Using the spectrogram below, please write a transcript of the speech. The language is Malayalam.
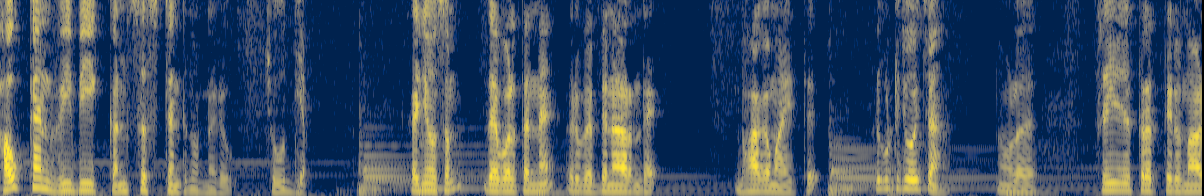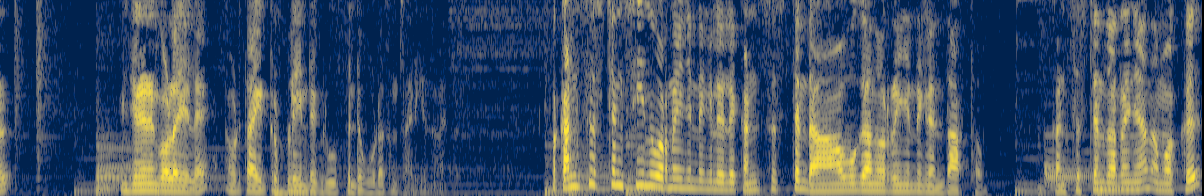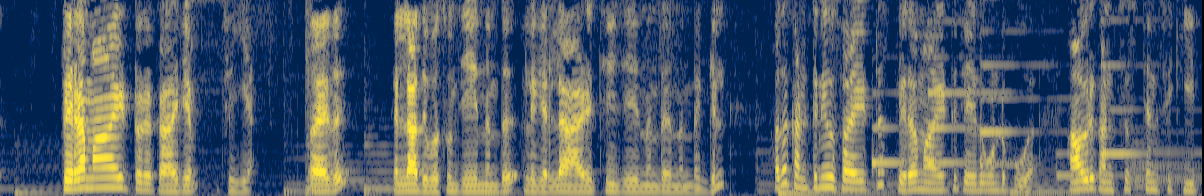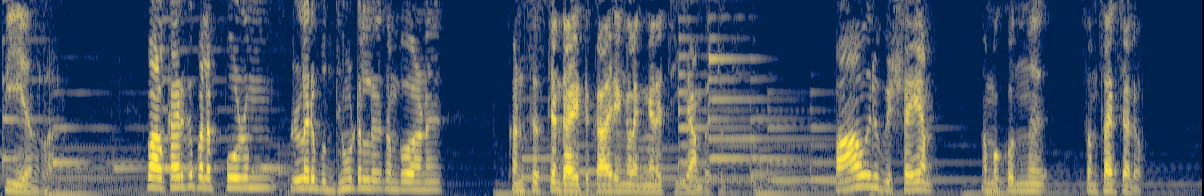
How can we be consistent എന്ന് പറഞ്ഞൊരു ചോദ്യം. കഴിഞ്ഞ ദിവസം ഇതേപോലെ തന്നെ ഒരു വെബിനാറിന്റെ ഭാഗമായിട്ട് ഒരു കുട്ടി ചോദിച്ചാണ്. നമ്മൾ ശ്രീചിത്ര തിരുനാൾ എഞ്ചിനീയറിംഗ് കോളേജിലെ അവിടുത്തെ ഐ ട്രിപ്പിളിന്റെ ഗ്രൂപ്പിന്റെ കൂടെ സംസാരിക്കുന്ന സമയത്ത് അപ്പോൾ കൺസിസ്റ്റൻസി എന്ന് പറഞ്ഞു കഴിഞ്ഞിട്ടുണ്ടെങ്കിൽ അല്ലെ കൺസിസ്റ്റന്റ് ആവുക എന്ന് പറഞ്ഞു കഴിഞ്ഞിട്ടുണ്ടെങ്കിൽ എന്താ അർത്ഥം? കൺസിസ്റ്റന്റ് എന്ന് പറഞ്ഞു കഴിഞ്ഞാൽ നമുക്ക് സ്ഥിരമായിട്ടൊരു കാര്യം ചെയ്യാം. അതായത് എല്ലാ ദിവസവും ചെയ്യുന്നുണ്ട് അല്ലെങ്കിൽ എല്ലാ ആഴ്ചയും ചെയ്യുന്നുണ്ട് എന്നുണ്ടെങ്കിൽ അത് കണ്ടിന്യൂസ് ആയിട്ട് സ്ഥിരമായിട്ട് ചെയ്തുകൊണ്ട് പോവുക. ആ ഒരു കൺസിസ്റ്റൻസി കീപ്പ് ചെയ്യുക എന്നുള്ളതാണ്. അപ്പോൾ ആൾക്കാർക്ക് പലപ്പോഴും ഉള്ളൊരു ബുദ്ധിമുട്ടുള്ളൊരു സംഭവമാണ് കൺസിസ്റ്റന്റ് ആയിട്ട് കാര്യങ്ങൾ എങ്ങനെ ചെയ്യാൻ പറ്റുന്നു അപ്പോൾ ആ ഒരു വിഷയം നമുക്കൊന്ന് സംസാരിച്ചാലോ?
